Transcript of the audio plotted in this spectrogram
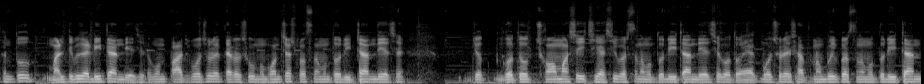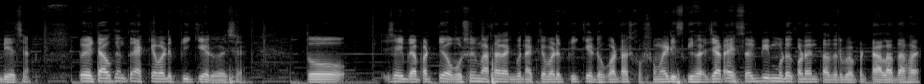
কিন্তু মাল্টিপিকার রিটার্ন দিয়েছে। দেখুন, পাঁচ বছরে তেরোশো উনপঞ্চাশ পার্সেন্টের মতো রিটার্ন দিয়েছে। গত ছ মাসেই ছিয়াশি পার্সেন্টের মতো রিটার্ন দিয়েছে। গত এক বছরে সাতানব্বই পার্সেন্টের মতো রিটার্ন দিয়েছে। তো এটাও কিন্তু একেবারে পিকে রয়েছে। তো সেই ব্যাপারটি অবশ্যই মাথায় রাখবেন। একেবারে পিকে ঢোকাটা সবসময় রিস্কি হয়। যারা এসআইপি মোডে করেন, তাদের ব্যাপারটা আলাদা হয়।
